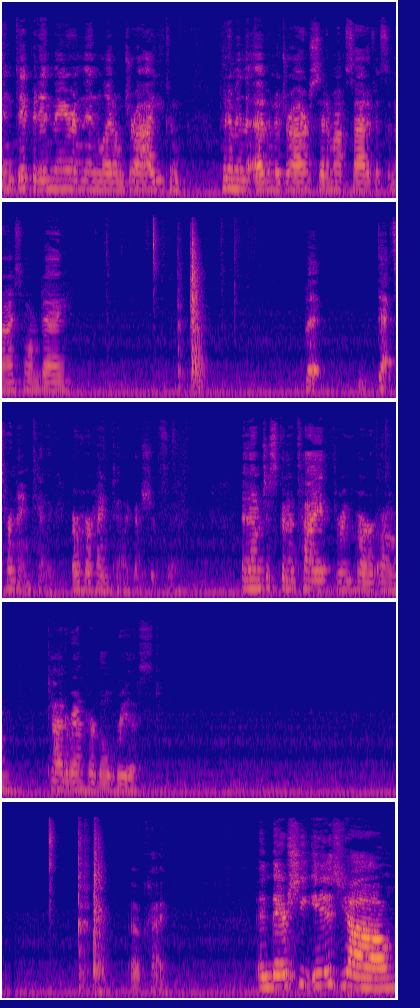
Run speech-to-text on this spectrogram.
and dip it in there and then let them dry. You can put them in the oven to dry or set them outside if it's a nice warm day. But that's her name tag, or her hang tag, I should say. And I'm just going to tie it through her, um, tie it around her little wrist. Okay. And there she is, y'all.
